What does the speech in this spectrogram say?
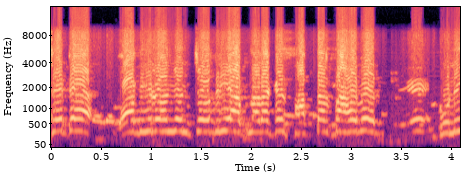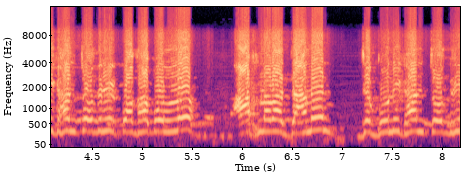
সেটা অধীর রঞ্জন চৌধুরী আপনারাকে সাত্তার সাহেবের গনি খান চৌধুরীর কথা বলল। আপনারা জানেন যে গনি খান চৌধুরী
